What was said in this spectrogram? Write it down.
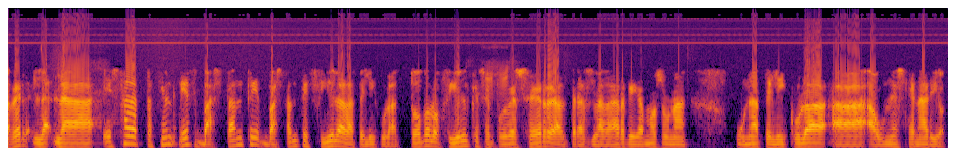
A ver, la, la, esta adaptación es bastante, bastante fiel a la película. Todo lo fiel que se puede ser al trasladar, digamos, una, una película a, un escenario.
